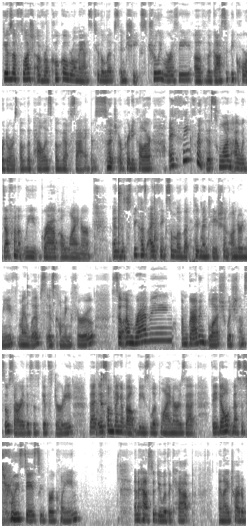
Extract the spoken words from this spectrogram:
gives a flush of rococo romance to the lips and cheeks, truly worthy of the gossipy corridors of the Palace of Versailles. Such a pretty color. I think for this one, I would definitely grab a liner. And just because I think some of that pigmentation underneath my lips is coming through. So I'm grabbing, I'm grabbing blush, which I'm so sorry, this is gets dirty. That is something about these lip liners that they don't necessarily stay super clean. And it has to do with the cap. And I try to,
